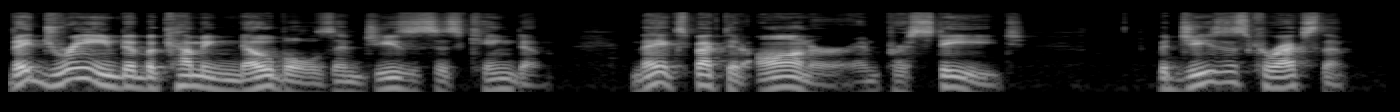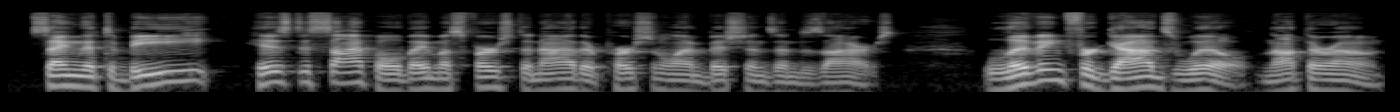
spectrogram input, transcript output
They dreamed of becoming nobles in Jesus' kingdom. And they expected honor and prestige. But Jesus corrects them, saying that to be his disciple, they must first deny their personal ambitions and desires, living for God's will, not their own.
